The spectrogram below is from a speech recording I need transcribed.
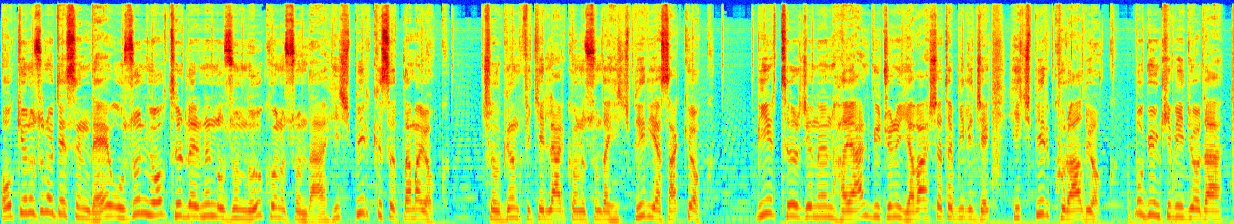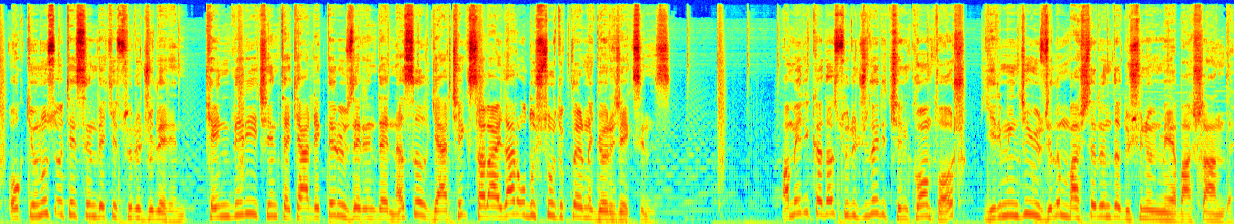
Okyanusun ötesinde uzun yol tırlarının uzunluğu konusunda hiçbir kısıtlama yok. Çılgın fikirler konusunda hiçbir yasak yok. Bir tırcının hayal gücünü yavaşlatabilecek hiçbir kural yok. Bugünkü videoda okyanus ötesindeki sürücülerin kendileri için tekerlekler üzerinde nasıl gerçek saraylar oluşturduklarını göreceksiniz. Amerika'da sürücüler için konfor 20. yüzyılın başlarında düşünülmeye başlandı.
